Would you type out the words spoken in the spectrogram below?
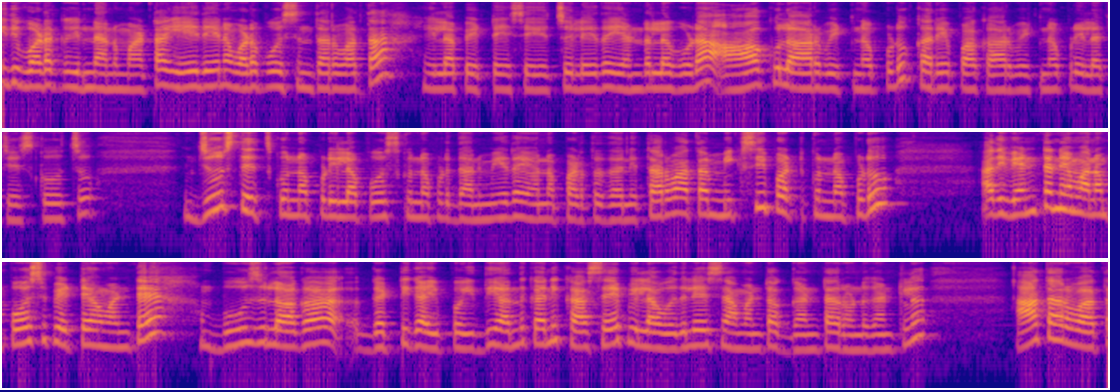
ఇది వడగిన్నె అనమాట ఏదైనా వడపోసిన తర్వాత ఇలా పెట్టేసేయచ్చు. లేదా ఎండలో కూడా ఆకులు ఆరబెట్టినప్పుడు కరివేపాకు ఆరబెట్టినప్పుడు ఇలా చేసుకోవచ్చు. జ్యూస్ తెచ్చుకున్నప్పుడు ఇలా పోసుకున్నప్పుడు దాని మీద ఏమన్నా పడుతుందని. తర్వాత మిక్సీ పట్టుకున్నప్పుడు అది వెంటనే మనం పోసి పెట్టామంటే బూజులాగా గట్టిగా అయిపోయింది అందుకని కాసేపు ఇలా వదిలేసామంటే ఒక గంట రెండు గంటలు. ఆ తర్వాత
